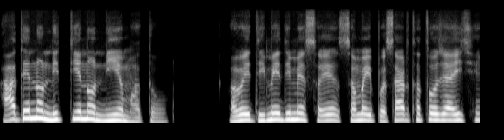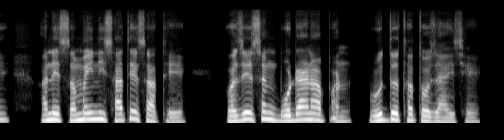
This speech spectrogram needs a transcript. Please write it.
આ તેનો નિત્યનો નિયમ હતો. હવે ધીમે ધીમે સમય પસાર થતો જાય છે અને સમયની સાથે સાથે વજયસંગ બોડાણા પણ વૃદ્ધ થતો જાય છે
